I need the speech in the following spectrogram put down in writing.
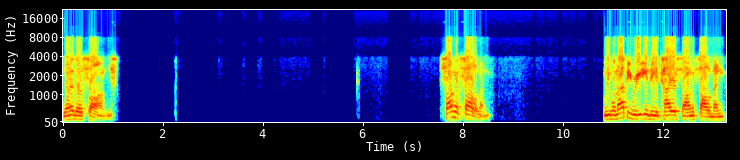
one of those songs. Song of Solomon. We will not be reading the entire Song of Solomon,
